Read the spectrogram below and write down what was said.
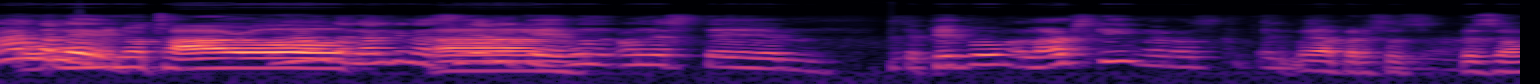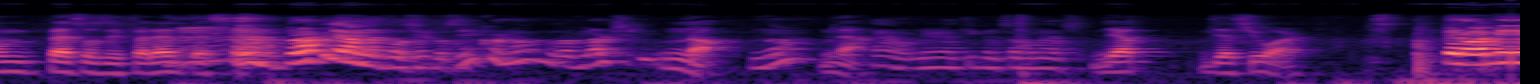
Ándale. O un Minotauro. Ándale, alguien así, ah, alguien que, un, un este, este Pitbull, Alarski, bueno, el- ya, pero esos pues, son pesos diferentes. pero en el 205, ¿no? Alarski, No. ¿no? No. Maybe I'm thinking someone else. Yep. Yes, you are. Pero a mí,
